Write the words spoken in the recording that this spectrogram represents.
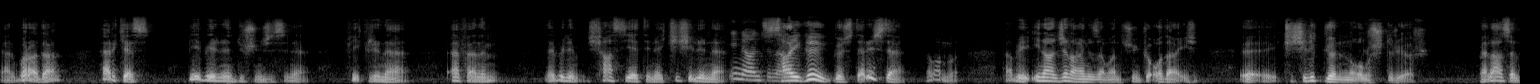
Yani burada herkes birbirinin düşüncesine, fikrine, efendim ne bileyim şahsiyetine, kişiliğine İnancına. saygı gösterirse tamam mı? Tabii inancın aynı zamanda çünkü o da e, kişilik yönünü oluşturuyor. Velhasıl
